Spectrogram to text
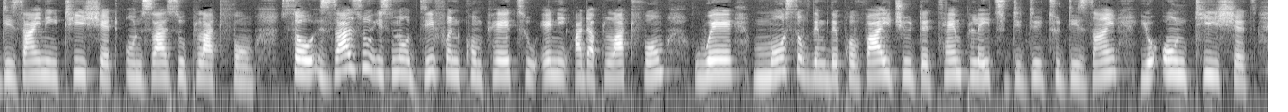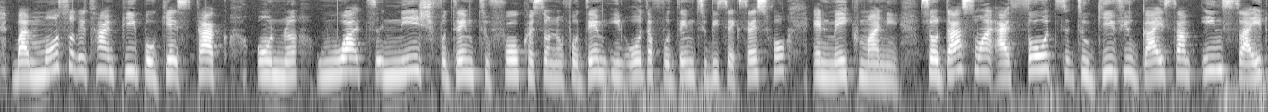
designing t-shirt on Zazzle platform. So Zazzle is no different compared to any other platform where most of them they provide you the template to, to design your own t-shirts but most of the time people get stuck on what niche for them to focus on for them in order for them to be successful and make money. So that's why i thought to give you guys some insight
